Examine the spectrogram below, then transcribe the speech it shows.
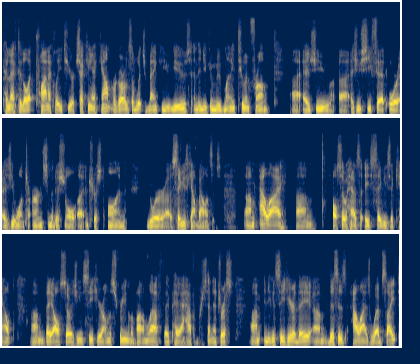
connected electronically to your checking account, regardless of which bank you use, and then you can move money to and from uh, as you uh, as you see fit, or as you want to earn some additional uh, interest on your uh, savings account balances. Um, Ally um, also has a savings account. Um, they also, as you can see here on the screen on the bottom left, they pay a half a percent interest, um, and you can see here they um, this is Ally's website.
